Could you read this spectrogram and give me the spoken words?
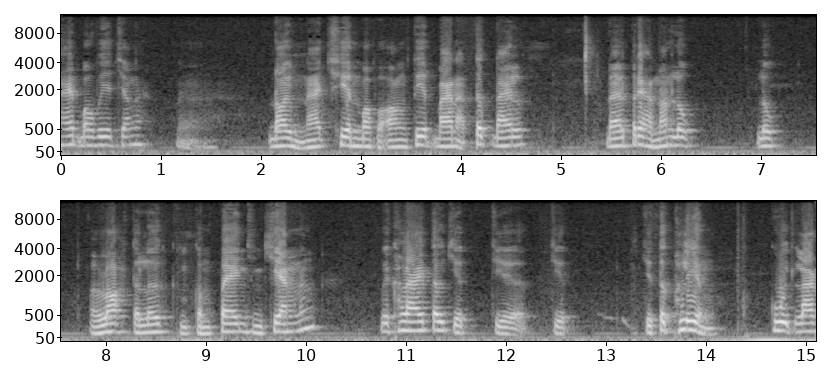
ហេតុរបស់វាអញ្ចឹងណាដោយអំណាចឈានរបស់ព្រះអង្គទៀតបានអាទឹកដែលដែលព្រះអនន្តលោកលោកលោះទៅលើកំពែងជញ្ជាំងហ្នឹងវាคล้ายទៅជាជាជាជាទឹកភ្លៀងគួចឡើង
